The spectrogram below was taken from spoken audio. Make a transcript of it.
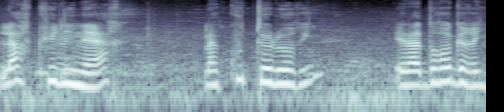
l'art culinaire, la coutellerie et la droguerie.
